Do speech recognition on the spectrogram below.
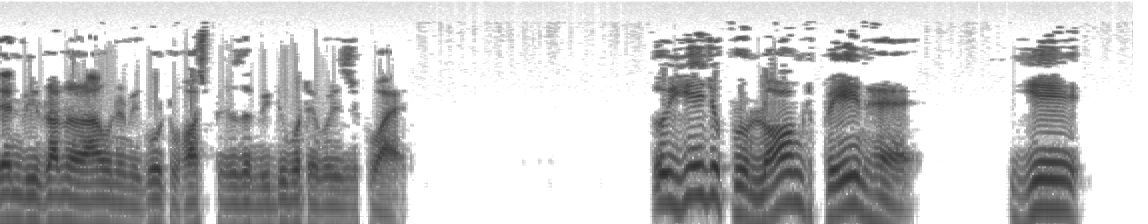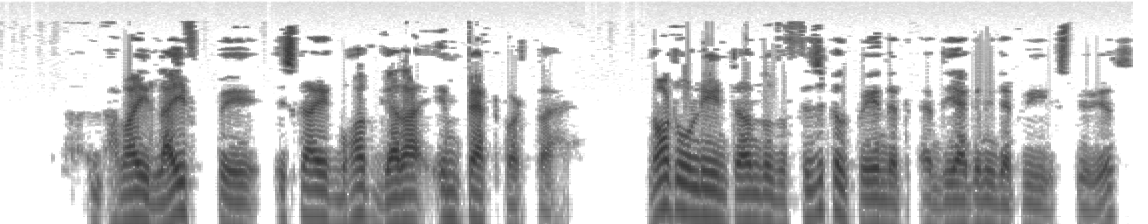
then we run around we go to hospital we do whatever is required تو یہ جو پرولونگڈ پین ہے یہ ہماری لائف پہ اس کا ایک بہت گہرا امپیکٹ پڑتا ہے not only in terms of the physical pain that and the agony that we experience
